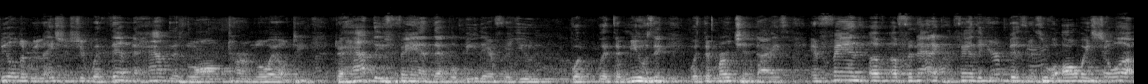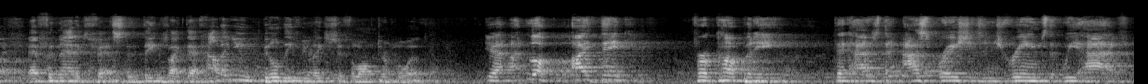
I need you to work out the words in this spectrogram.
build a relationship with them to have this long-term loyalty? To have these fans that will be there for you with, with the music, with the merchandise, and fans of, of Fanatics and fans of your business who will always show up at Fanatics Fest and things like that. How do you build these relationships for long-term loyalty? Yeah, look, I think for a company that has the aspirations and dreams that we have,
